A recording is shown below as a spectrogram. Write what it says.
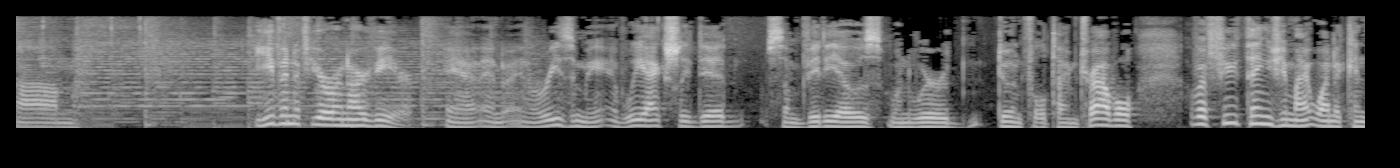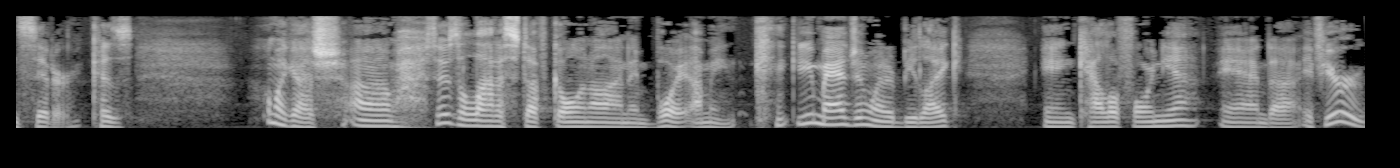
Um, even if you're an RVer, and, and, and reason we, we actually did some videos when we were doing full time travel of a few things you might want to consider. Because, oh my gosh, um, there's a lot of stuff going on. And boy, I mean, can you imagine what it'd be like in California? And uh, if you're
